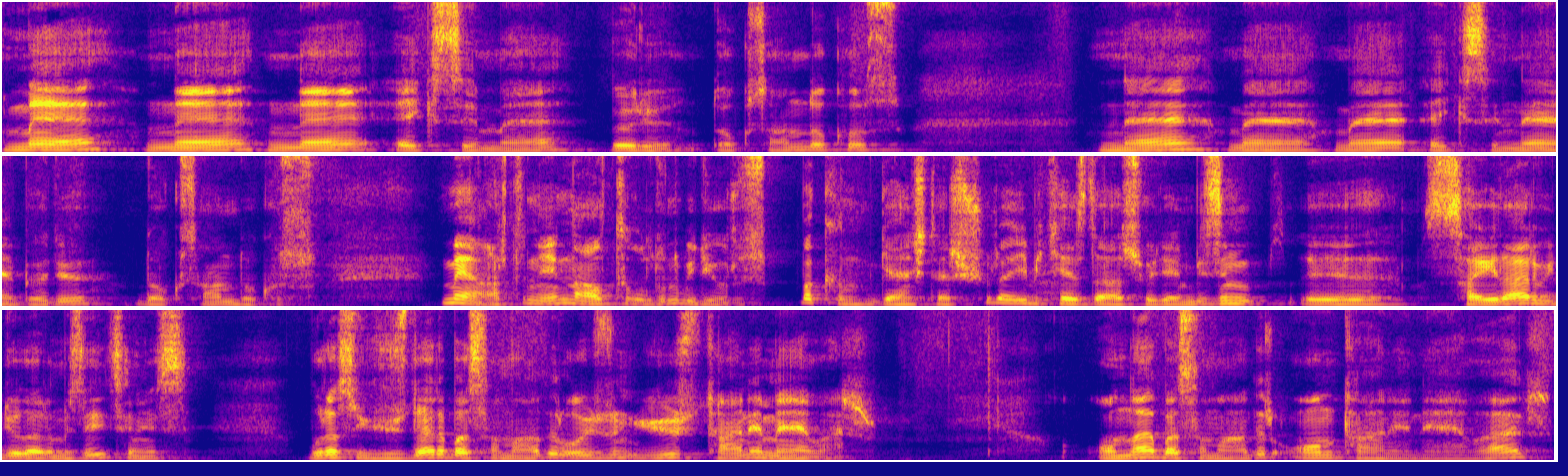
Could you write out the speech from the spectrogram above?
M, N, N eksi M bölü 99. N, M, M eksi N bölü 99. M artı N'nin 6 olduğunu biliyoruz. Bakın gençler şurayı bir kez daha söyleyeyim. Bizim e, sayılar videolarımızı izlediyseniz burası yüzler basamağıdır. O yüzden 100 tane M var. Onlar basamağıdır. 10 tane N var.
